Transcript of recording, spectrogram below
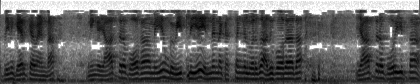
அப்படின்னு கேட்க வேண்டாம். நீங்க யாத்திரை போகாமையே உங்க வீட்லயே என்னென்ன கஷ்டங்கள் வருதோ அது போதாதான் யாத்திரை போயித்தான்.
